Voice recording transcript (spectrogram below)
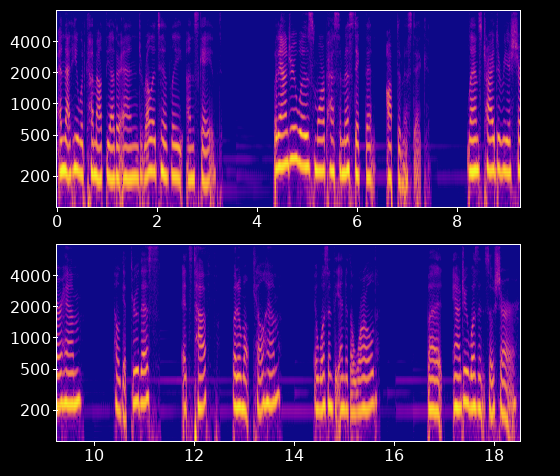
and that he would come out the other end relatively unscathed. But Andrew was more pessimistic than optimistic. Lance tried to reassure him he'll get through this. It's tough, but it won't kill him. It wasn't the end of the world. But Andrew wasn't so sure.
